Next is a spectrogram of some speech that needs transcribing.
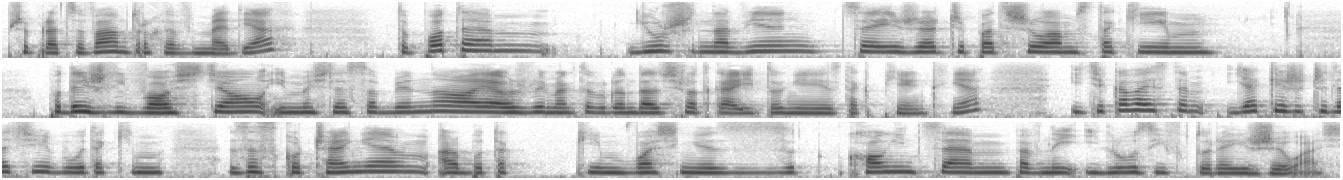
przepracowałam trochę w mediach, to potem już na więcej rzeczy patrzyłam z takim podejrzliwością i myślę sobie, no ja już wiem, jak to wygląda od środka i to nie jest tak pięknie. I ciekawa jestem, jakie rzeczy dla Ciebie były takim zaskoczeniem albo takim właśnie z końcem pewnej iluzji, w której żyłaś.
